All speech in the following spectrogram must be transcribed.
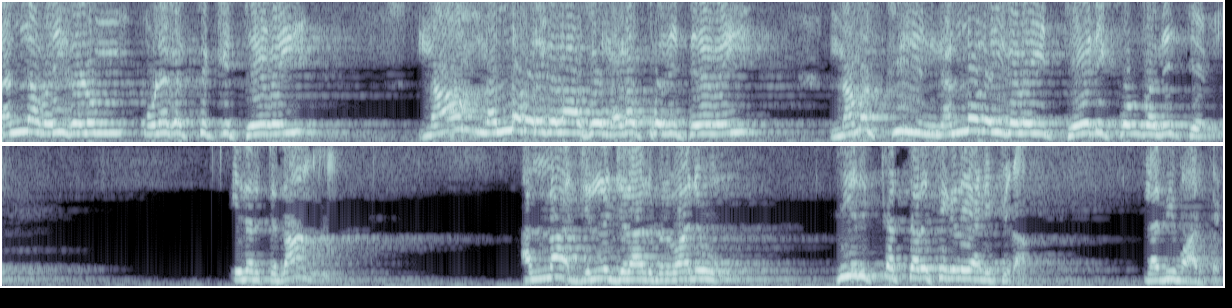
நல்லவைகளும் உலகத்துக்கு தேவை. நாம் நல்லவர்களாக நடப்பது தேவை. நமக்கு நல்லவைகளை தேடிக்கொள்வது தேவை. இதற்கு தான் அல்லாஹ் ஜில்ல ஜலாது பெருவாரு தீர்க்க தரசிகளை அனுப்பினார். நபிமார்கள்.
